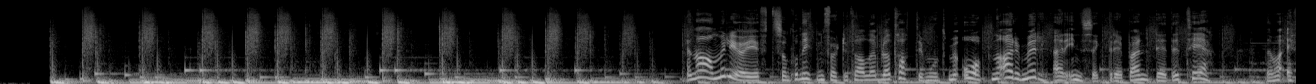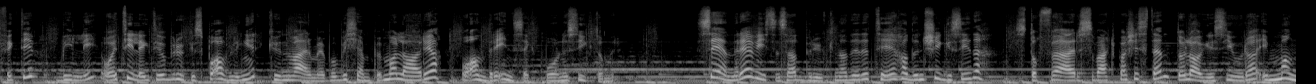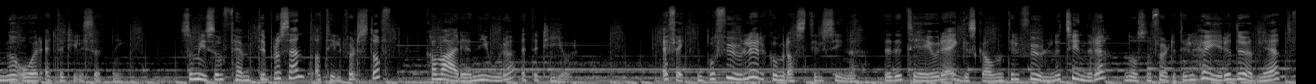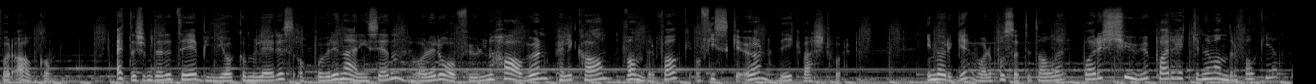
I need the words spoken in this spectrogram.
En annen miljøgift som på 1940-tallet ble tatt imot med åpne armer, er insektdreperen DDT. Den var effektiv, billig og i tillegg til å brukes på avlinger kunne være med på å bekjempe malaria og andre insektbårne sykdommer. Senere viste seg at bruken av DDT hadde en skyggeside. Stoffet er svært persistent og lagres i jorda i mange år etter tilsetning. Så mye som 50 av tilført stoff kan være igjen i jorda etter ti år. Effekten på fugler kom raskt til syne. DDT gjorde eggeskallene til fuglene tynnere, noe som førte til høyere dødelighet for avkom. Ettersom DDT bioakkumuleres oppover i næringskjeden, var det rovfuglene havørn, pelikan, vandrefalk og fiskeørn det gikk verst for. I Norge var det på 70-tallet bare 20 par hekkende vandrefalk igjen.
